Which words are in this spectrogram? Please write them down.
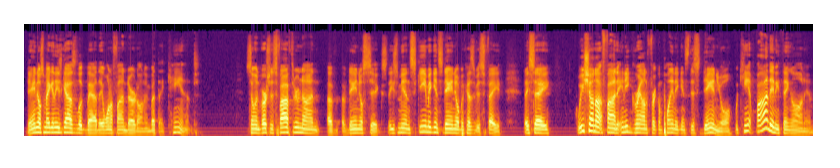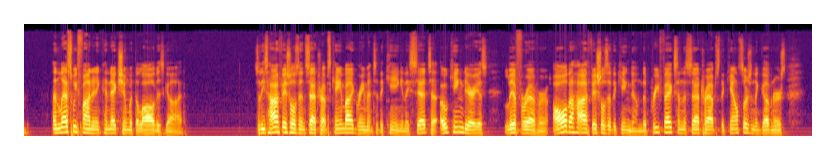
Daniel's making these guys look bad. They want to find dirt on him, but they can't. So in verses 5 through 9 of, of Daniel 6, these men scheme against Daniel because of his faith. They say, we shall not find any ground for complaint against this Daniel. We can't find anything on him unless we find it in connection with the law of his God. So these high officials and satraps came by agreement to the king, and they said to, O King Darius, live forever. All the high officials of the kingdom, the prefects and the satraps, the counselors and the governors,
